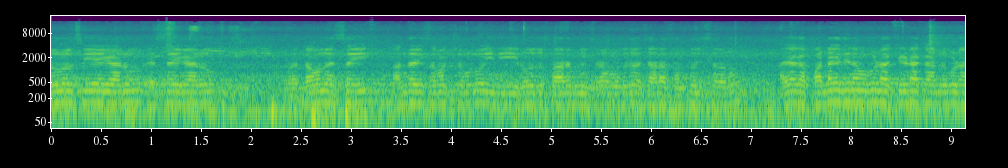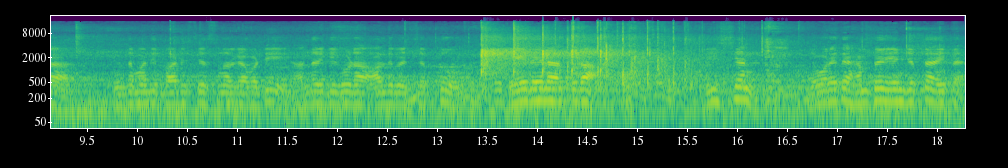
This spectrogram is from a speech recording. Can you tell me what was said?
రూరల్ సిఐ గారు ఎస్ఐ గారు టౌన్ ఎస్ఐ అందరి సమక్షంలో ఇది రోజు ప్రారంభించడం కూడా చాలా సంతోషిస్తున్నాను. అలాగే పండగ దినం కూడా క్రీడాకారులు కూడా ఇంతమంది పార్టిసిపేట్ చేస్తున్నారు కాబట్టి అందరికీ కూడా ఆల్ ది బెస్ట్ చెప్తూ ఏదైనా కూడా డిసిషన్ ఎవరైతే హంపైర్ ఏం చెప్తే అయిపోయా.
